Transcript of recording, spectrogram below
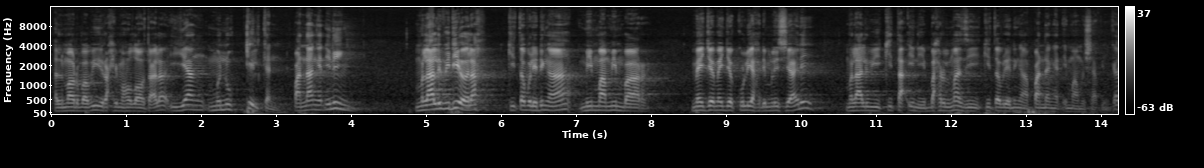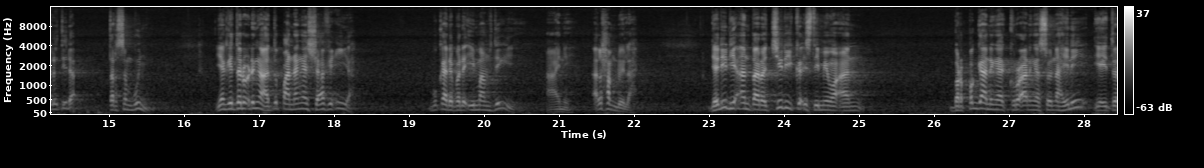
Al-Marbawi rahimahullah taala yang menukilkan pandangan ini melalui dia lah kita boleh dengar mimbar-mimbar meja-meja kuliah di Malaysia ini melalui kitab ini Bahrul Mazi kita boleh dengar pandangan Imam Syafi'i kalau tidak tersembunyi yang kita duk dengar tu pandangan Syafi'iyah. Bukan daripada imam sendiri. Ha, ini. Alhamdulillah. Jadi di antara ciri keistimewaan berpegang dengan Quran dengan sunnah ini iaitu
